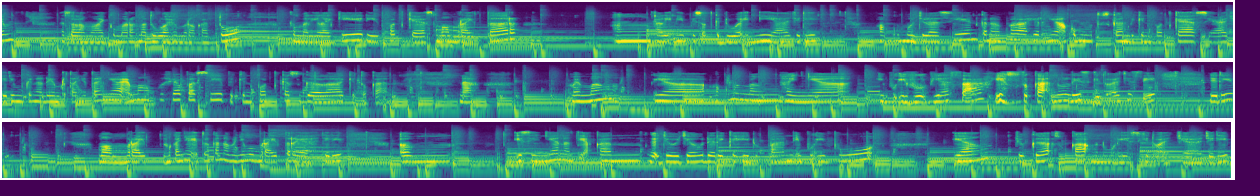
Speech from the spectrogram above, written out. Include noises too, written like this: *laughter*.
Bismillahirrahmanirrahim. Assalamualaikum warahmatullahi wabarakatuh. Kembali lagi di podcast Mom Writer. Hmm, Kali ini episode kedua ini ya. Jadi aku mau jelasin kenapa akhirnya aku memutuskan bikin podcast ya. Jadi mungkin ada yang bertanya-tanya Emang aku siapa sih bikin podcast segala? gitu kan. Nah memang ya aku memang hanya ibu-ibu biasa *laughs* yang suka nulis gitu aja sih. Jadi mom write makanya itu kan namanya mom writer ya. Jadi um, isinya nanti akan gak jauh-jauh dari kehidupan ibu-ibu yang juga suka menulis gitu aja. Jadi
